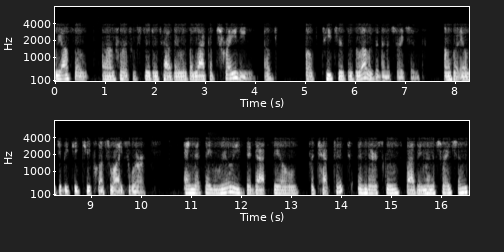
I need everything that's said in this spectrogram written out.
We also um, heard from students how there was a lack of training of both teachers as well as administration on what LGBTQ plus rights were and that they really did not feel protected in their schools by the administrations,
